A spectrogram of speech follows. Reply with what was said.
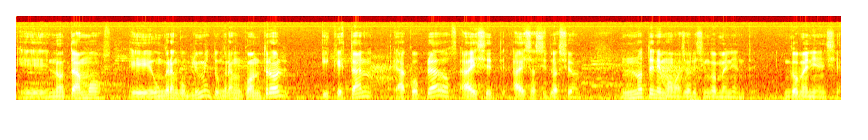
eh, notamos eh, un gran cumplimiento, un gran control y que están acoplados a, ese, a esa situación. No tenemos mayores inconvenientes inconveniencia.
